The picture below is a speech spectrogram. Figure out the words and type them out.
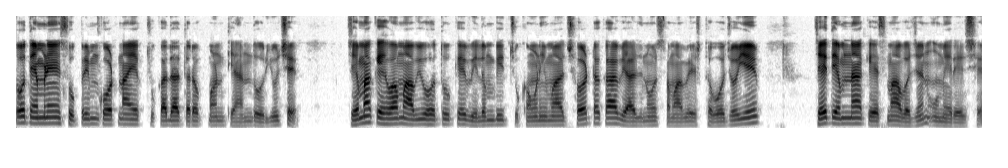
તો તેમણે સુપ્રીમ કોર્ટના એક ચુકાદા તરફ પણ ધ્યાન દોર્યું છે. જેમાં કહેવામાં આવ્યું હતું કે વિલંબિત ચૂકવણીમાં છ ટકા વ્યાજનો સમાવેશ થવો જોઈએ, જે તેમના કેસમાં વજન ઉમેરે છે.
